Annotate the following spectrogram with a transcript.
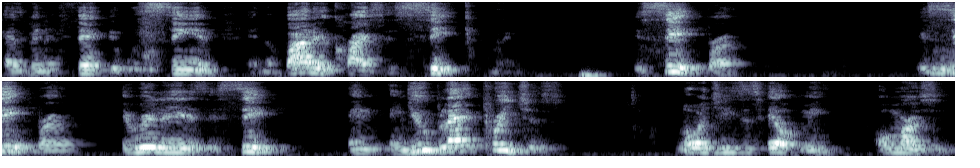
has been infected with sin, and the body of Christ is sick, man. It's sick, bruh. It's Hmm. sick, bruh. It really is. It's sick. And and you black preachers, Lord Jesus, help me. Oh mercy.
